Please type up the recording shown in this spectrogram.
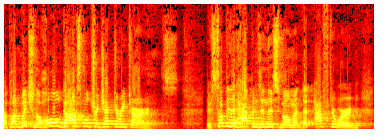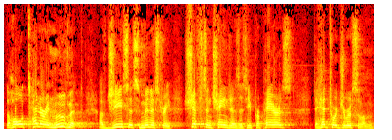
upon which the whole gospel trajectory turns. There's something that happens in this moment that afterward, the whole tenor and movement of Jesus' ministry shifts and changes as he prepares to head toward Jerusalem.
